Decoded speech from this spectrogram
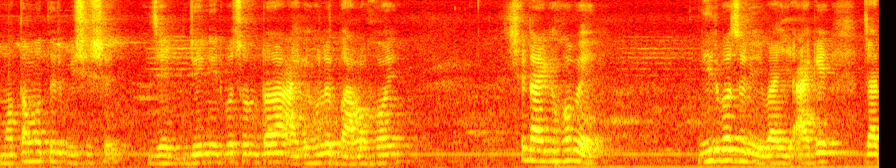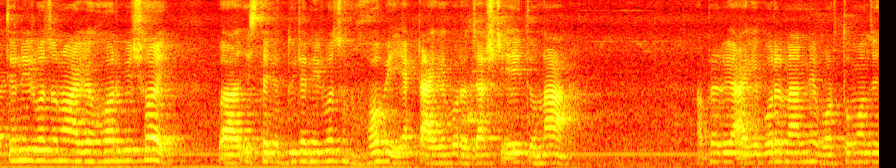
মতামতের বিশেষে যে যে নির্বাচনটা আগে হলে ভালো হয়, সেটা আগে হবে। নির্বাচনই ভাই আগে, জাতীয় নির্বাচনও আগে হওয়ার বিষয় বা স্থানীয় দুইটা নির্বাচন হবেই, একটা আগে পরে, জাস্ট এই তো না। আপনার আগে পরে না নিয়ে বর্তমান যে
